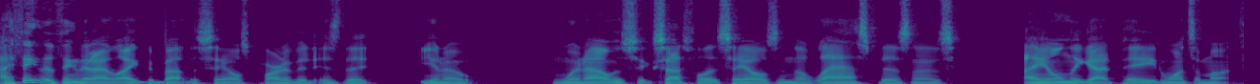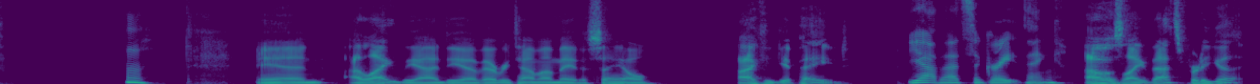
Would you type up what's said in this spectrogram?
I think the thing that I liked about the sales part of it is that, you know, when I was successful at sales in the last business, I only got paid once a month. Hmm. And I like the idea of every time I made a sale, I could get paid. Yeah, that's a great thing. I was like, that's pretty good.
